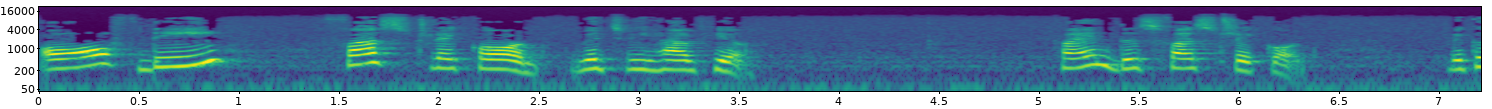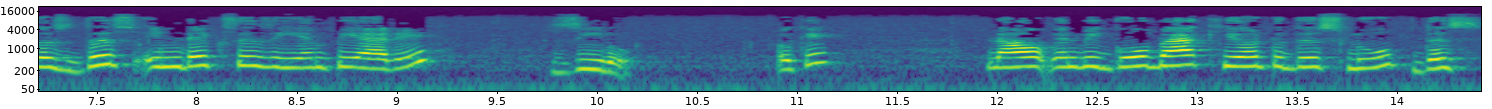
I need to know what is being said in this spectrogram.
of the first record which we have here. Find this first record. Because this index is emp array 0 okay? Now when we go back here to this loop this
